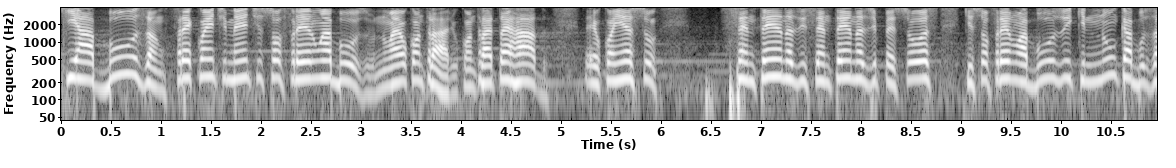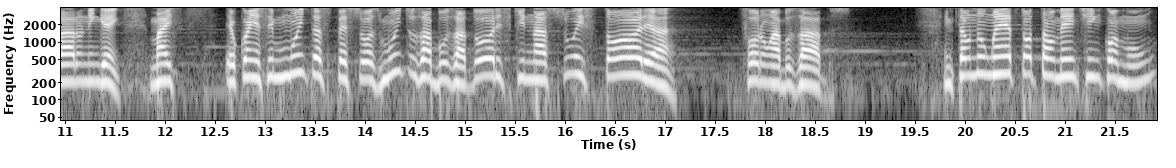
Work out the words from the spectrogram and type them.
que abusam frequentemente sofreram abuso. Não é o contrário. O contrário está errado. Eu conheço centenas e centenas de pessoas que sofreram abuso e que nunca abusaram ninguém. Mas eu conheci muitas pessoas, muitos abusadores que na sua história foram abusados. Então não é totalmente incomum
